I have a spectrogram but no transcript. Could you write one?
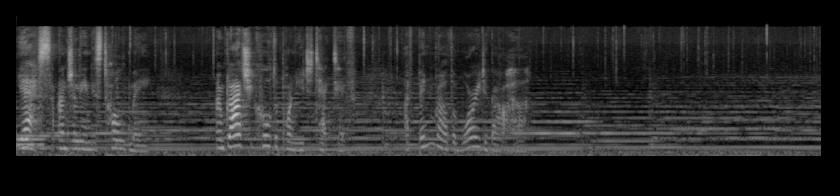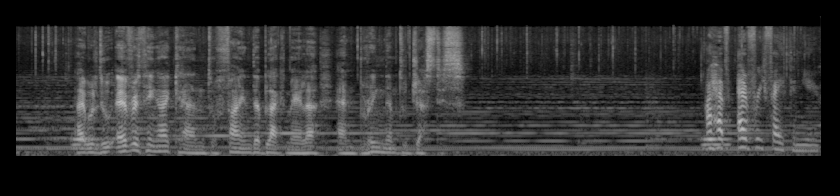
Yes, Angeline has told me. I'm glad she called upon you, Detective. I've been rather worried about her. I will do everything I can to find the blackmailer and bring them to justice. I have every faith in you.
